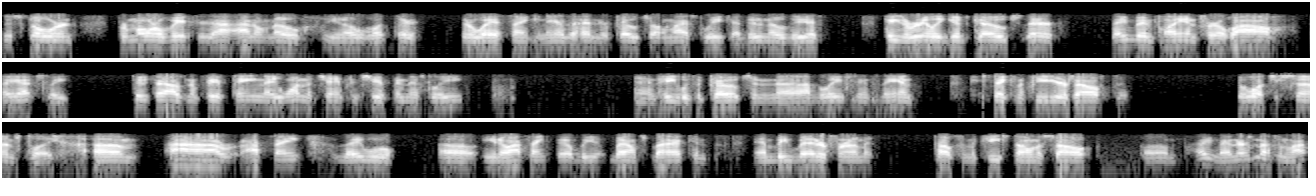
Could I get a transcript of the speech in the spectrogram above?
the scoring for moral victory. I I don't know you know what their their way of thinking is. I had their coach on last week. I do know this. He's a really good coach. They're they've been playing for a while. They actually 2015 they won the championship in this league and he was the coach. And uh, I believe since then he's taken a few years off to to watch his sons play. Um, I I think they will. Uh, you know, I think they'll be bounce back and and be better from it. Talking to Keystone Assault. Um, hey man, there's nothing like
